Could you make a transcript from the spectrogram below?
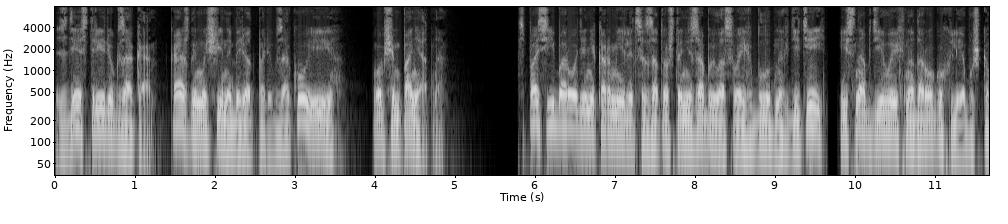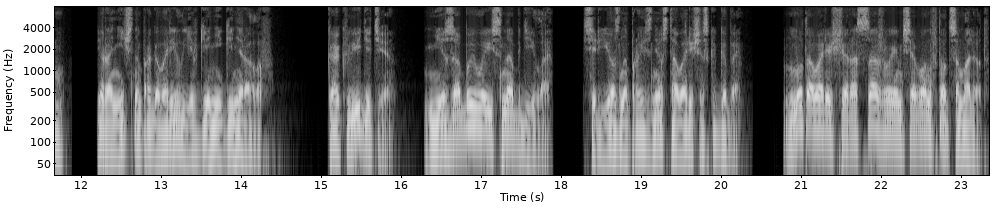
Здесь три рюкзака. Каждый мужчина берет по рюкзаку и... В общем, понятно. Спасибо родине-кормилице за то, что не забыла своих блудных детей и снабдила их на дорогу хлебушком, иронично проговорил Евгений Генералов. Как видите, не забыла и снабдила, серьезно произнес товарищ из КГБ. Ну, товарищи, рассаживаемся вон в тот самолет.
